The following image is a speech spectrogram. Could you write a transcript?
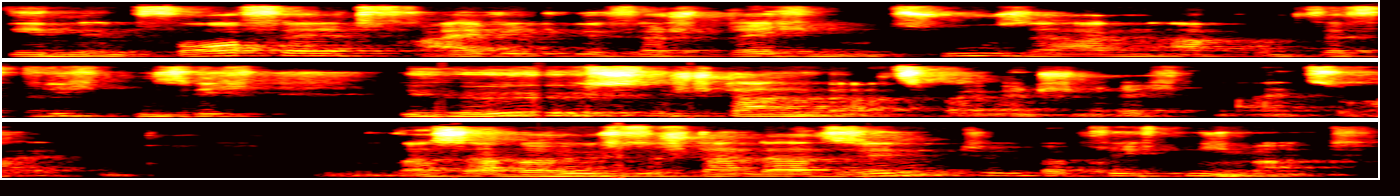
geben im Vorfeld freiwillige Versprechen und Zusagen ab und verpflichten sich, die höchsten Standards bei Menschenrechten einzuhalten. Was aber höchste Standards sind, überprüft niemand.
